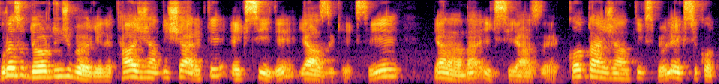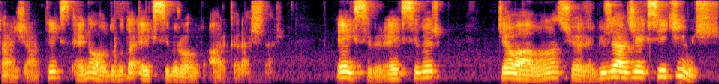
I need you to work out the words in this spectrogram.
Burası dördüncü bölgede. Tanjant işareti eksiydi. Yazdık eksiyi. Yanına da x'i yazdık. Kotanjant x bölü eksi kotanjant x. E ne oldu? Bu da eksi 1 oldu arkadaşlar. Eksi 1, eksi 1. Cevabımız şöyle. Güzelce eksi 2'ymiş.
